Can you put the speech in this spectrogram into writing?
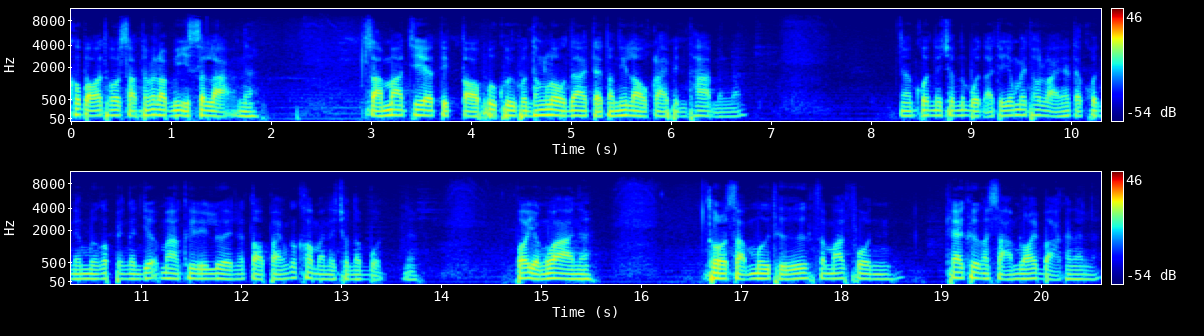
เขาบอกว่าโทรศัพท์ทำให้เรามีอิสระนะสามารถที่จะติดต่อพูดคุยคนทั้งโลกได้ แต่ตอนนี้เรากลายเป็นทาสมันแล้วนะคนในชนบทอาจจะยังไม่เท่าไหร่นะแต่คนในเมืองก็เป็นกันเยอะมากขึ้นเรื่อยๆแล้วต่อไปมันก็เข้ามาในชนบทนะเพราะอย่างว่านะโทรศัพท์มือถือสมาร์ทโฟน แค่เครื่องละสามร้อยบาทแค่นั้นแหละ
